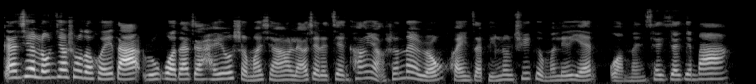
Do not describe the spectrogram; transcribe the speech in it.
感谢龙教授的回答。如果大家还有什么想要了解的健康养生内容，欢迎在评论区给我们留言。我们下期再见吧。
